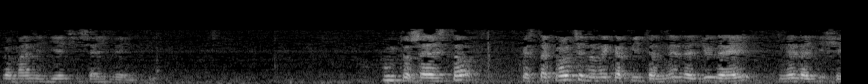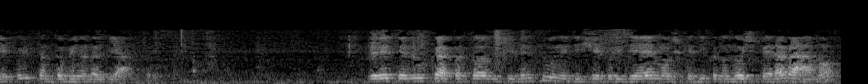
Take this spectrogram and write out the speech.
Romani 10, 6, 20. Punto sesto, Questa croce non è capita né dai giudei né dai discepoli, tantomeno dagli altri. Vedete Luca 14, 21, i discepoli di Emos che dicono noi speravamo,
